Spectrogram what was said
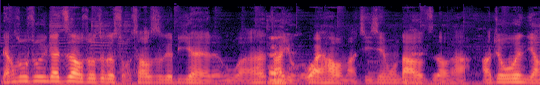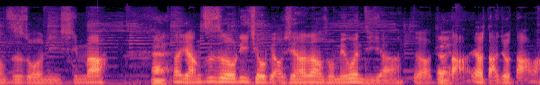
梁叔叔应该知道说这个手抄是个厉害的人物啊，他他有个外号嘛，急先锋，大家都知道他啊，就问杨志说：“你行吗？”那杨志之后力求表现，他这样说没问题啊，对啊，就打，要打就打嘛。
